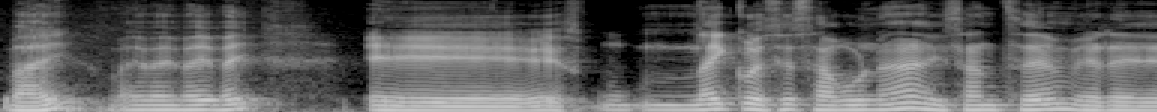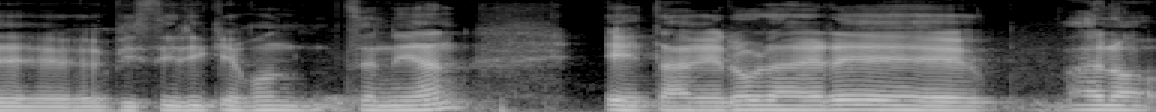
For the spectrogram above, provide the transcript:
Bai, bai, bai, bai, bai. E, nahiko ez ezaguna izan zen, bere bizirik egon zenean, eta gerora ere, bueno,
